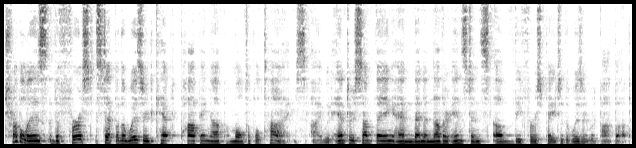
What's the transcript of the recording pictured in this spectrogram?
Trouble is, the first step of the wizard kept popping up multiple times. I would enter something and then another instance of the first page of the wizard would pop up.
